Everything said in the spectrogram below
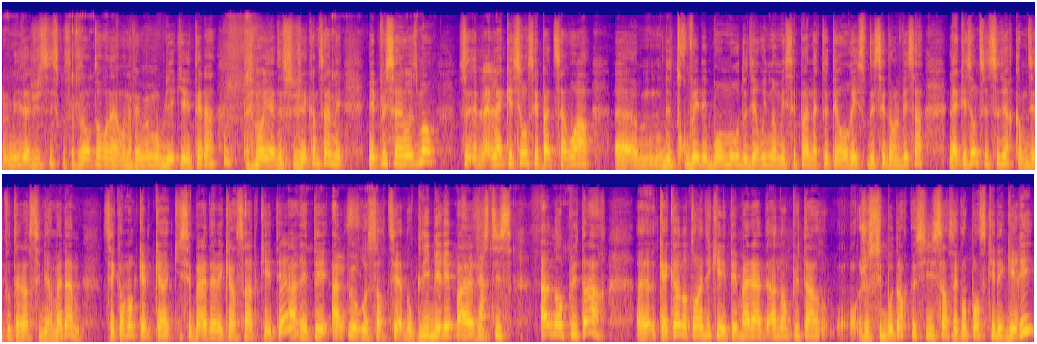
le ministre de la Justice, que ça faisait longtemps, on, a- on avait même oublié qu'il était là. Tellement il y a des sujets comme ça. Mais, mais plus sérieusement, la, question, c'est pas de savoir, euh, de trouver les bons mots, de dire oui, non, mais c'est pas un acte terroriste, ou d'essayer d'enlever ça. La question, c'est de se dire, comme disait tout à l'heure, si bien madame, c'est comment quelqu'un qui s'est baladé avec un sabre, qui a été Oui, arrêté, a Mais pu ressortir, donc libéré par la ça. justice un an plus tard. euh, quelqu'un dont on a dit qu'il était malade un an plus tard, je suis beau d'or que s'il sort, c'est qu'on pense qu'il est guéri.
